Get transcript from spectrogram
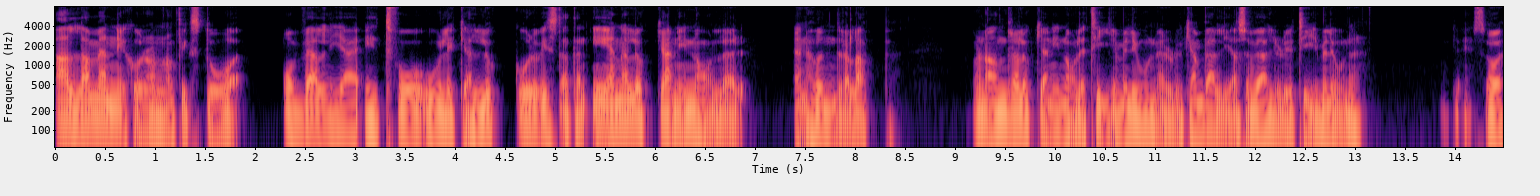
alla människor, om de fick stå och välja i två olika luckor och visste att den ena luckan innehåller en hundralapp och den andra luckan innehåller 10 miljoner och du kan välja så väljer du 10 miljoner. Okay. Så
